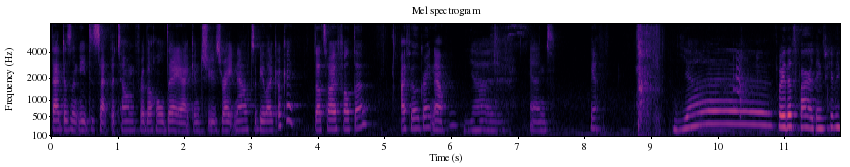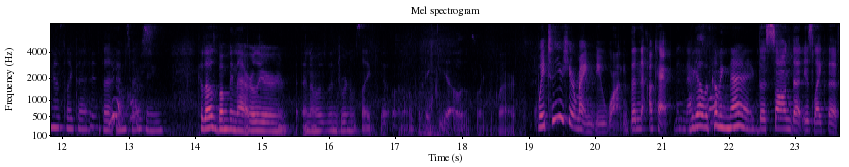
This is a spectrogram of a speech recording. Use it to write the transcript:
that doesn't need to set the tone for the whole day. I can choose right now to be like, okay, that's how I felt then. I feel great now, Yes. and yeah. Yes. Wait, that's fire. Thanks for giving us like that that Yeah, insight thing. Cause I was bumping that earlier, and I was and Jordan was like, yo, and I was like, yo, it's like fire. Wait till you hear my new one. The ne- okay. The next yeah, what's coming next? the song that is like the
